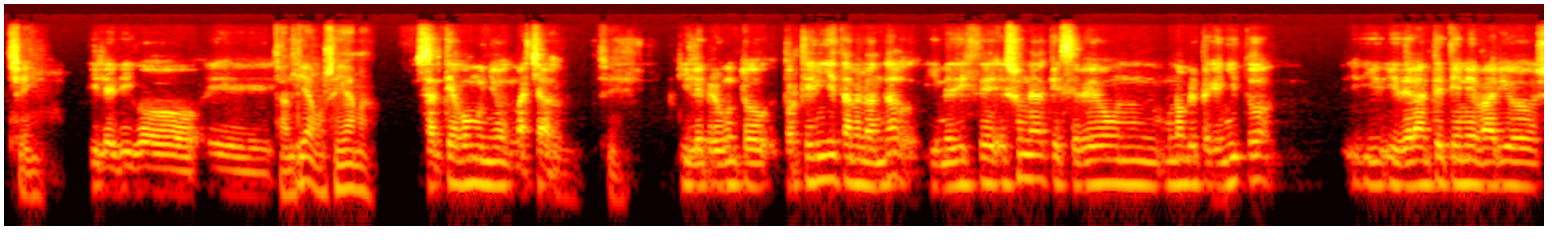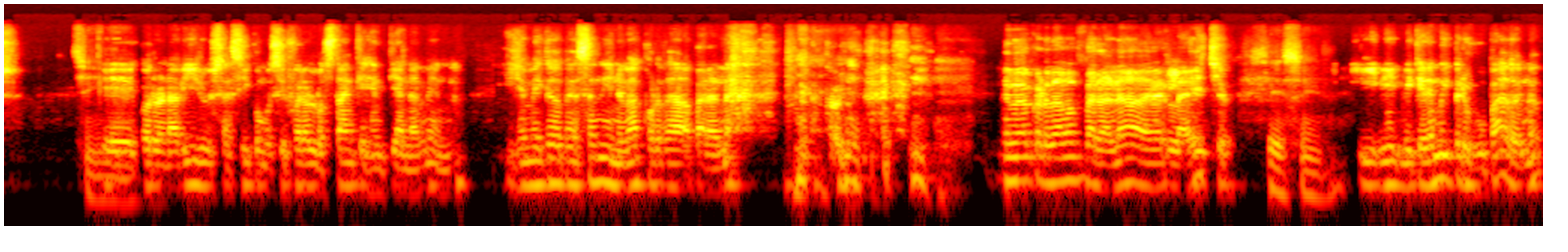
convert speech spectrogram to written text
Sí. Y le digo... Eh, Santiago se llama. Santiago Muñoz Machado. Sí. Y le pregunto, ¿por qué viñeta me lo han dado? Y me dice, es una que se ve un, un hombre pequeñito y, y, delante tiene varios sí, eh, coronavirus, así como si fueran los tanques en Tiananmen, ¿no? Y yo me quedo pensando y no me acordaba para nada. no me acordaba para nada de haberla hecho. Sí, sí. Y me quedé muy preocupado, ¿no?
